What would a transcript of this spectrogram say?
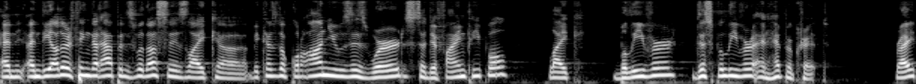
And and the other thing that happens with us is like uh, because the Quran uses words to define people like believer, disbeliever, and hypocrite, right?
